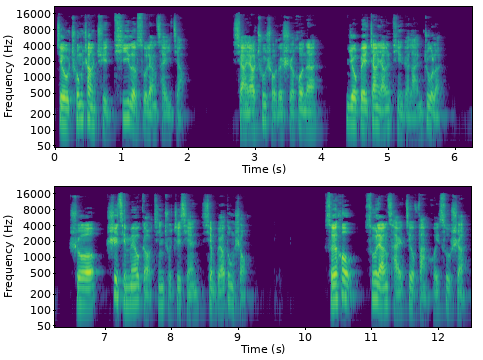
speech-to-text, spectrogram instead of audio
就冲上去踢了苏良才一脚，想要出手的时候呢，又被张扬挺给拦住了，说：“事情没有搞清楚之前，先不要动手。”随后，苏良才就返回宿舍，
